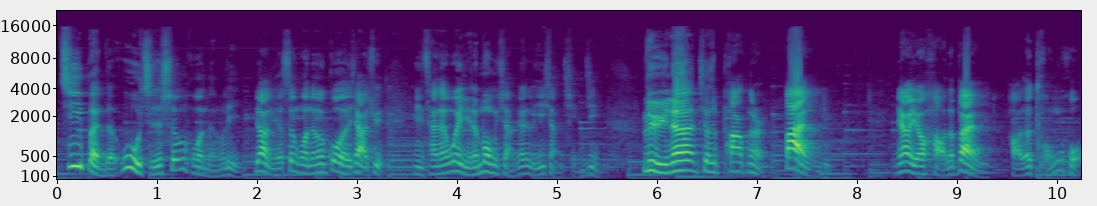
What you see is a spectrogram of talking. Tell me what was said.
基本的物质生活能力，让你的生活能够过得下去，你才能为你的梦想跟理想前进。履呢，就是 partner 伴侣。你要有好的伴侣、好的同伙、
